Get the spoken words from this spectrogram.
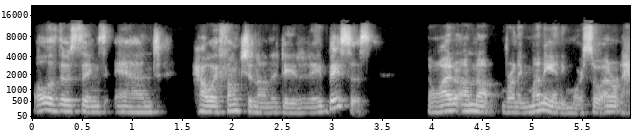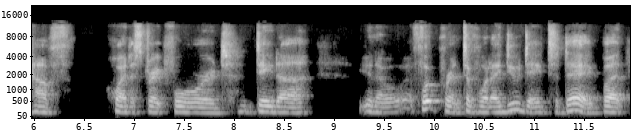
all of those things, and how I function on a day-to-day basis. Now I, I'm not running money anymore, so I don't have quite a straightforward data you know footprint of what i do day to day but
